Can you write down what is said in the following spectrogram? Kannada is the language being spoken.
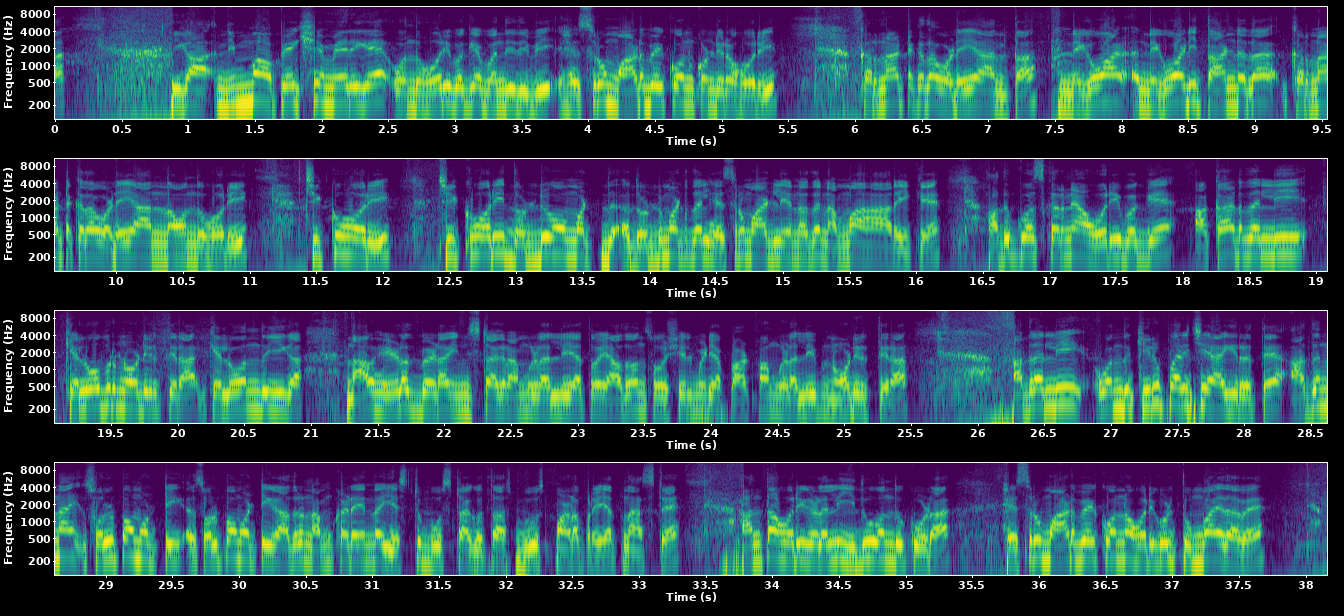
ಈಗ ನಿಮ್ಮ ಅಪೇಕ್ಷೆ ಮೇರೆಗೆ ಒಂದು ಹೋರಿ ಬಗ್ಗೆ ಬಂದಿದ್ದೀವಿ. ಹೆಸರು ಮಾಡಬೇಕು ಅನ್ಕೊಂಡಿರೋ ಹೋರಿ, ಕರ್ನಾಟಕದ ಒಡೆಯ ಅಂತ, ನೆಗವಾ, ನೆಗವಾಡಿ ತಾಂಡದ ಕರ್ನಾಟಕದ ಒಡೆಯ ಅನ್ನೋ ಒಂದು ಹೋರಿ, ಚಿಕ್ಕ ಹೋರಿ ಚಿಕ್ಕ ಹೋರಿ ದೊಡ್ಡ ಮಟ್ಟದ ದೊಡ್ಡ ಮಟ್ಟದಲ್ಲಿ ಹೆಸರು ಮಾಡಲಿ ಅನ್ನೋದು ನಮ್ಮ ಹಾರೈಕೆ. ಅದಕ್ಕೋಸ್ಕರನೇ ಆ ಹೋರಿ ಬಗ್ಗೆ ಅಖಾಡದಲ್ಲಿ ಕೆಲವೊಬ್ರು ನೋಡಿರ್ತೀರ? ಕೆಲವೊಂದು ಈಗ ನಾವು ಹೇಳೋದು ಬೇಡ ಇನ್ಸ್ಟಾಗ್ರಾಮ್ಗಳಲ್ಲಿ ಅಥವಾ ಯಾವುದೋ ಒಂದು ಸೋಷಿಯಲ್ ಮೀಡಿಯಾ ಪ್ಲಾಟ್ಫಾರ್ಮ್ಗಳಲ್ಲಿ ನೋಡಿರ್ತೀರ? ಅದರಲ್ಲಿ ಒಂದು ಕಿರುಪರಿಚಯ ಆಗಿರುತ್ತೆ. ಅದನ್ನು ಸ್ವಲ್ಪ ಮಟ್ಟಿಗೆ ಸ್ವಲ್ಪ ಮಟ್ಟಿಗೆ ಆದರೂ ನಮ್ಮ ಕಡೆಯಿಂದ ಎಷ್ಟು ಬೂಸ್ಟ್ ಆಗುತ್ತೋ ಅಷ್ಟು ಬೂಸ್ಟ್ ಮಾಡೋ ಪ್ರಯತ್ನ ಅಷ್ಟೇ. ಅಂಥ ಹೊರಿಗಳಲ್ಲಿ ಇದು ಒಂದು ಕೂಡ. ಹೆಸರು ಮಾಡಬೇಕು ಅನ್ನೋ ಹೊರಿಗಳು ತುಂಬ ಇದ್ದಾವೆ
